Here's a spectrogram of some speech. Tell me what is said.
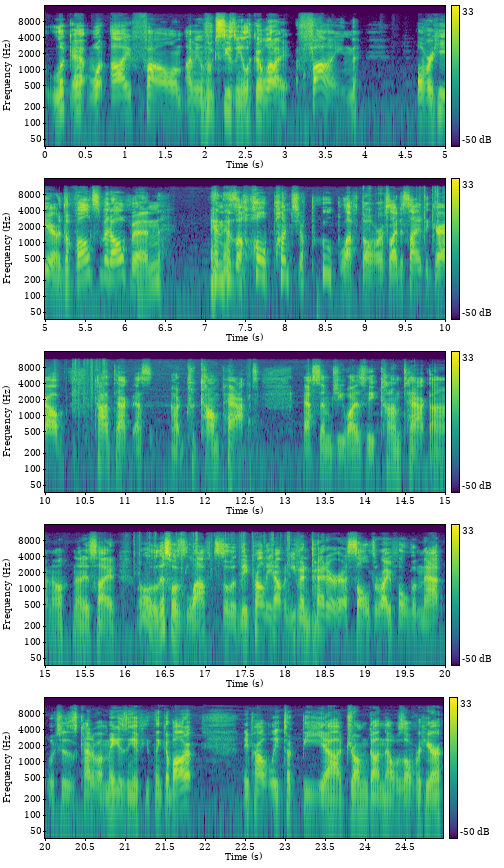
look at what I found. I mean, excuse me, look at what I find over here. The vault's been open, and there's a whole bunch of poop left over, so I decided to grab contact S uh, compact SMG. Why does he contact? I don't know. And I decide, oh, this was left, so that they probably have an even better assault rifle than that, which is kind of amazing if you think about it. They probably took the uh, drum gun that was over here.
